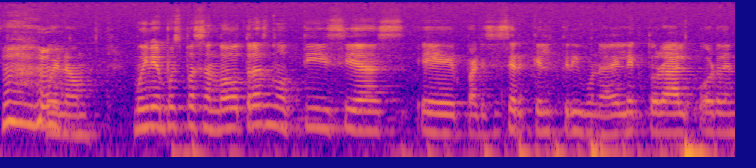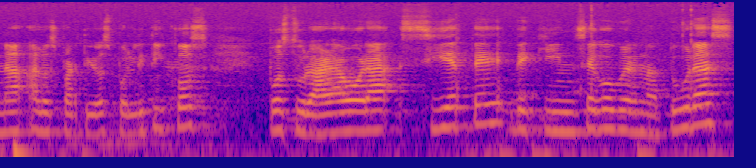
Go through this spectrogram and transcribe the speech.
Bueno, muy bien, pues pasando a otras noticias, eh, parece ser que el Tribunal Electoral ordena a los partidos políticos postular ahora 7 de 15 gobernaturas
